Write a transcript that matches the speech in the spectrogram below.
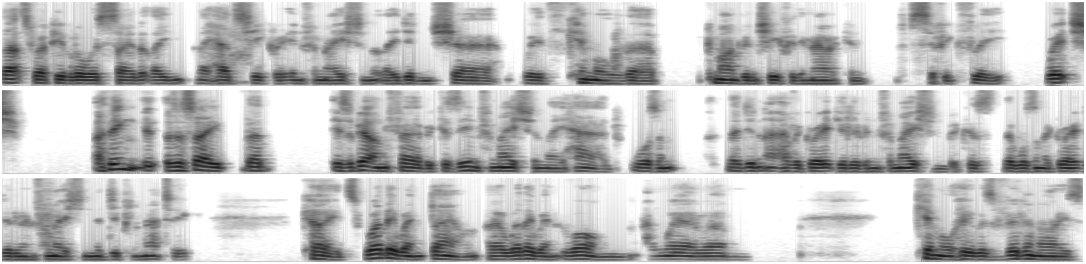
that's where people always say that they they had secret information that they didn't share with Kimmel, the commander in chief of the American Pacific Fleet, which I think, as I say, that is a bit unfair because the information they had wasn't. They didn't have a great deal of information because there wasn't a great deal of information in the diplomatic codes. Where they went down, uh, where they went wrong, and where um, Kimmel, who was villainized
